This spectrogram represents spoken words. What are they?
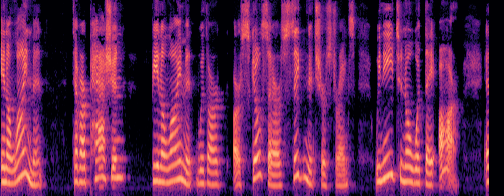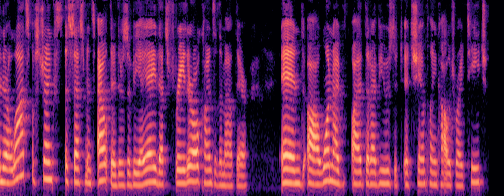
in alignment, to have our passion be in alignment with our our skill set, our signature strengths, we need to know what they are. And there are lots of strengths assessments out there. There's a VIA that's free. There are all kinds of them out there. And uh, one I've, I've, that I've used at, at, Champlain College where I teach,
